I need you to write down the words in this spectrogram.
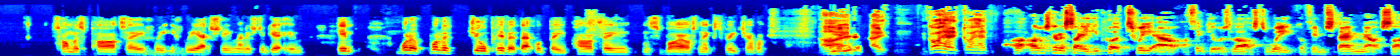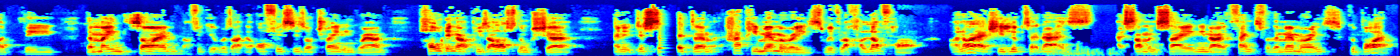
Thomas Partey if we if we actually managed to get him. Him, what a what a dual pivot that would be, Partey and Ceballos next to each other. I, mean- I, go ahead. Go ahead. I, I was going to say he put a tweet out. I think it was last week of him standing outside the the main sign. I think it was like the offices or training ground, holding up his Arsenal shirt, and it just said um, "Happy Memories" with like a love heart. And I actually looked at that as as someone saying, you know, thanks for the memories, goodbye.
